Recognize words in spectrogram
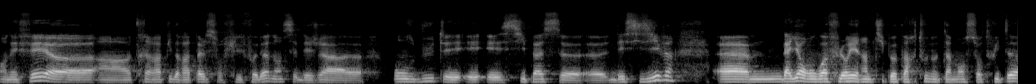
En effet, euh, un très rapide rappel sur Phil Foden, hein, c'est déjà 11 euh, buts et, 6 passes euh, décisives. D'ailleurs, on voit fleurir un petit peu partout, notamment sur Twitter,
